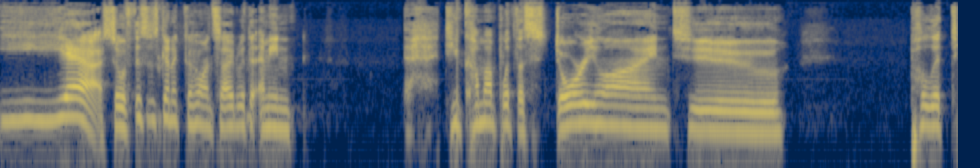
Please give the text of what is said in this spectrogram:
Yeah. So if this is going to coincide with it, I mean, do you come up with a storyline to pull it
